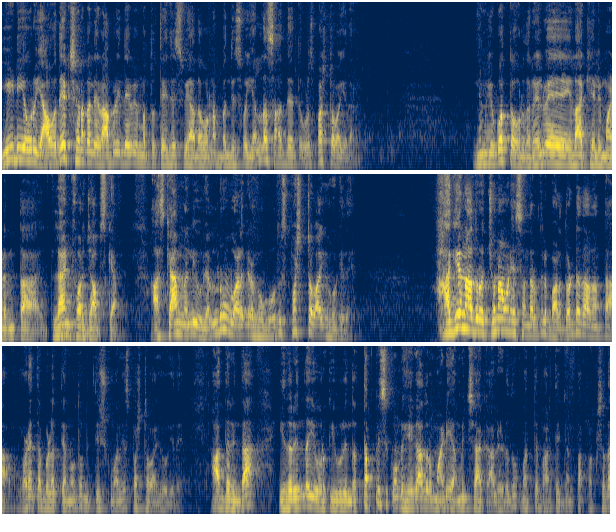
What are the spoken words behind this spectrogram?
ಇ ಡಿ ಅವರು ಯಾವುದೇ ಕ್ಷಣದಲ್ಲಿ ರಾಬರಿ ದೇವಿ ಮತ್ತು ತೇಜಸ್ವಿ ಯಾದವ್ ಅವ್ರನ್ನ ಬಂಧಿಸುವ ಎಲ್ಲ ಸಾಧ್ಯತೆಗಳು ಸ್ಪಷ್ಟವಾಗಿದ್ದಾವೆ. ನಿಮಗೆ ಗೊತ್ತು ಅವ್ರದ್ದು ರೈಲ್ವೆ ಇಲಾಖೆಯಲ್ಲಿ ಮಾಡಿದಂಥ ಲ್ಯಾಂಡ್ ಫಾರ್ ಜಾಬ್ ಸ್ಕ್ಯಾಮ್. ಆ ಸ್ಕ್ಯಾಮ್ನಲ್ಲಿ ಇವರೆಲ್ಲರೂ ಒಳಗಡೆ ಹೋಗುವುದು ಸ್ಪಷ್ಟವಾಗಿ ಹೋಗಿದೆ. ಹಾಗೇನಾದರೂ ಚುನಾವಣೆಯ ಸಂದರ್ಭದಲ್ಲಿ ಭಾಳ ದೊಡ್ಡದಾದಂಥ ಹೊಡೆತ ಬೀಳುತ್ತೆ ಅನ್ನೋದು ನಿತೀಶ್ ಕುಮಾರ್ಗೆ ಸ್ಪಷ್ಟವಾಗಿ ಹೋಗಿದೆ. ಆದ್ದರಿಂದ ಇದರಿಂದ ಇವರು ಇವರಿಂದ ತಪ್ಪಿಸಿಕೊಂಡು ಹೇಗಾದರೂ ಮಾಡಿ ಅಮಿತ್ ಶಾ ಕಾಲು ಹಿಡಿದು ಮತ್ತೆ ಭಾರತೀಯ ಜನತಾ ಪಕ್ಷದ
